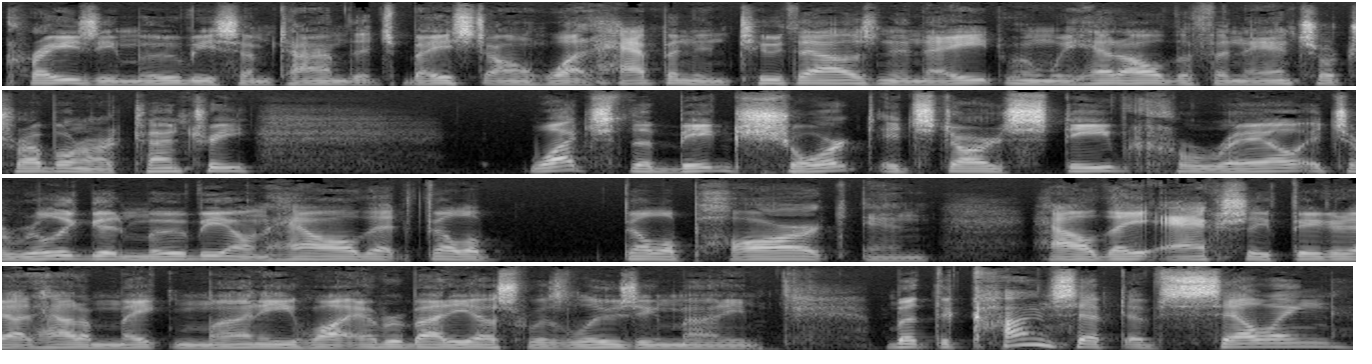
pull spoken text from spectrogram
crazy movie sometime that's based on what happened in 2008 when we had all the financial trouble in our country. Watch The Big Short. It stars Steve Carell. It's a really good movie on how all that fell fell apart and how they actually figured out how to make money while everybody else was losing money. But the concept of selling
